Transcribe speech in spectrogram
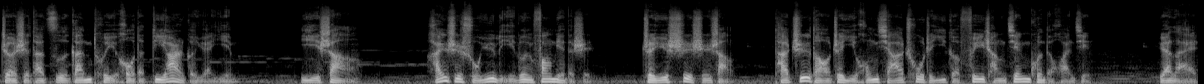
这是他自甘退后的第二个原因。以上。还是属于理论方面的事，至于事实上，他知道这一红霞处着一个非常艰困的环境。原来，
